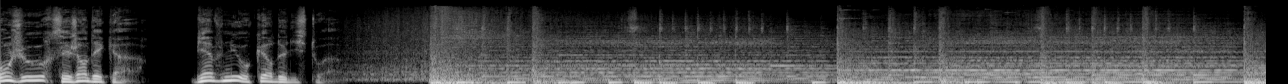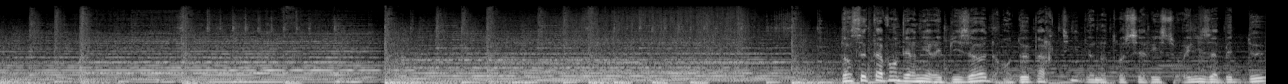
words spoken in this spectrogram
Bonjour, c'est Jean Descartes. Bienvenue au cœur de l'histoire. Dans cet avant-dernier épisode, en deux parties de notre série sur Élisabeth II,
